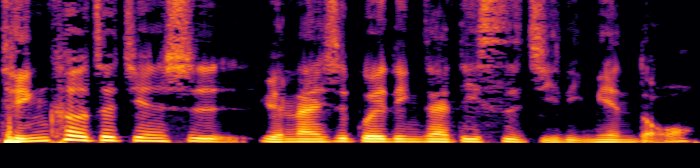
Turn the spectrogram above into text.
停课这件事原来是规定在第四级里面的哦。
